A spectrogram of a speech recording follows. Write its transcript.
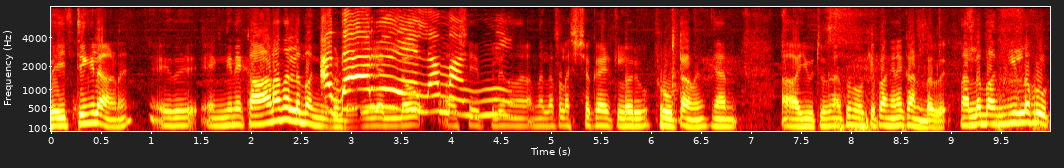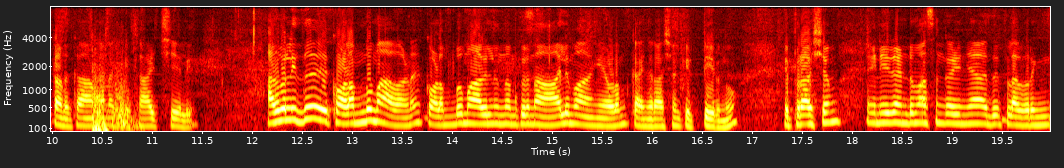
വെയിറ്റിംഗിലാണ് ഇത് എങ്ങനെ കാണാൻ നല്ല ഭംഗിയുണ്ട്. യെല്ലോ ഷേപ്പിൽ നല്ല ഫ്ലഷ് ഒക്കെ ആയിട്ടുള്ള ഒരു ഫ്രൂട്ടാണ് ഞാൻ യൂട്യൂബിനകത്ത് നോക്കിയപ്പോൾ അങ്ങനെ കണ്ടത്. നല്ല ഭംഗിയുള്ള ഫ്രൂട്ടാണ് കാണാനൊക്കെ കാഴ്ചയിൽ അതുപോലെ ഇത് കുളമ്പ് മാവാണ്. കുളമ്പ് മാവിൽ നിന്ന് നമുക്കൊരു നാല് മാങ്ങയോളം കഴിഞ്ഞ പ്രാവശ്യം കിട്ടിയിരുന്നു. ഇപ്രാവശ്യം ഇനി രണ്ടു മാസം കഴിഞ്ഞാൽ ഇത് ഫ്ലവറിങ്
